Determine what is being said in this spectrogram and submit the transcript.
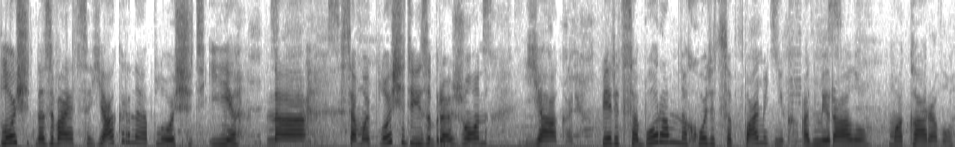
Площадь называется Якорная площадь. И на самой площади изображен якорь. Перед собором находится памятник адмиралу Макарову.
